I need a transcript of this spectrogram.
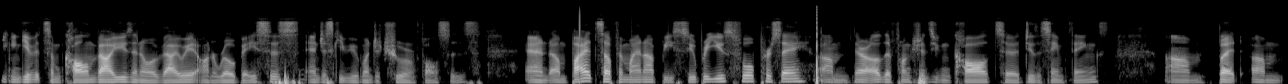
you can give it some column values and it'll evaluate on a row basis and just give you a bunch of true and falses. And um, by itself, it might not be super useful per se. Um, there are other functions you can call to do the same things. Um, but um,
